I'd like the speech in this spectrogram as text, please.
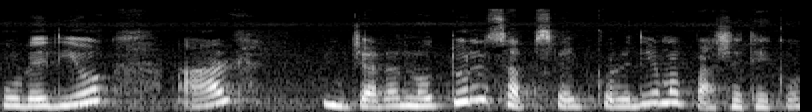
করে দিও। আর যারা নতুন সাবস্ক্রাইব করে দিও আমার পাশে থেকো।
